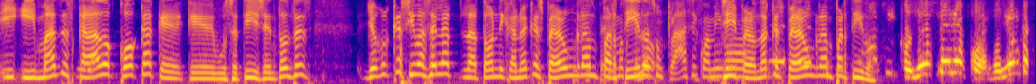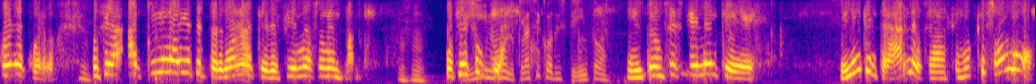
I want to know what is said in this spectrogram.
Y, y más descarado Coca que, que Bucetich. Entonces, yo creo que así va a ser la, la tónica. No hay que esperar un gran esperemos que partido. no es un clásico, amigo. Sí, pero no hay que esperar un gran partido. Yo estoy de acuerdo, yo estoy de acuerdo. O sea, aquí nadie te perdona que defiendas un empate. O sea, es Sí, un no, clásico. el clásico es distinto. Entonces tienen que tienen que entrarle, o sea, no, ¿qué somos?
